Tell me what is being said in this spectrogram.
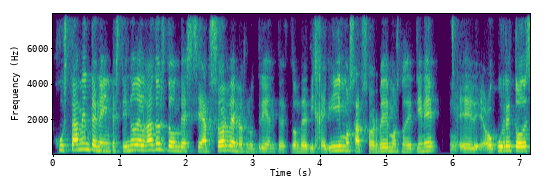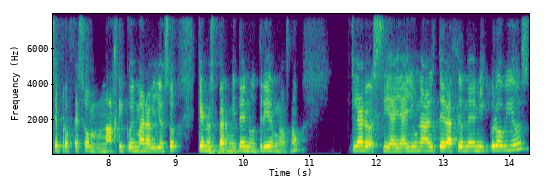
justamente en el intestino delgado es donde se absorben los nutrientes, donde digerimos, absorbemos, donde tiene, eh, ocurre todo ese proceso mágico y maravilloso que nos permite nutrirnos. ¿no? Claro, si hay una alteración de microbios,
